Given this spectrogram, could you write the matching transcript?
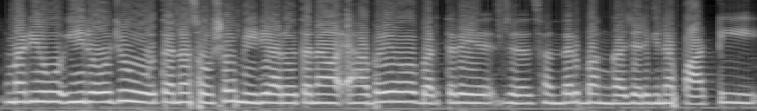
మరియు ఈరోజు తన సోషల్ మీడియాలో తన యాభైవ బర్త్డే జ- సందర్భంగా జరిగిన పార్టీ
